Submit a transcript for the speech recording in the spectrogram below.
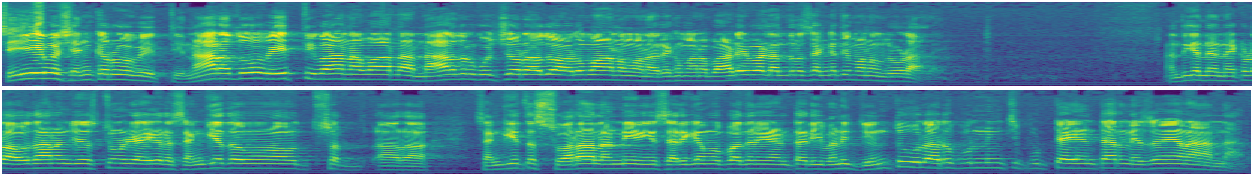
సేవ శంకరో వేత్తి నారదో వేత్తివా నవా నా వచ్చో రాదో అనుమానం అన్నారు. ఇక మన పాడేవాళ్ళందరి సంగతి మనం చూడాలి. అందుకే నేను ఎక్కడో అవధానం చేస్తుండే అయ్యారు సంగీతం సంగీత స్వరాలన్నీ నీకు సరిగమ పదని అంటారు. ఇవన్నీ జంతువుల అరుపుల నుంచి పుట్టాయంటారు నిజమేనా అన్నారు.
